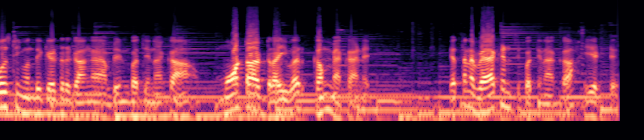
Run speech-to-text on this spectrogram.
போஸ்டிங் வந்து கேட்டிருக்காங்க அப்படின்னு பார்த்தீங்கன்னாக்கா மோட்டார் டிரைவர் கம் மெக்கானிக் எத்தனை வேகன்சி பார்த்தீங்கன்னாக்கா எட்டு.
